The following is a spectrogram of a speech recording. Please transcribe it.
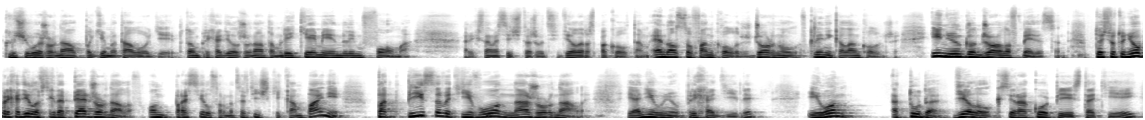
ключевой журнал по гематологии. Потом приходил журнал там «Лейкемия и лимфома». Александр Васильевич тоже вот сидел и распаковывал там. Annals of Oncology, Journal of Clinical Oncology и New England Journal of Medicine. То есть вот у него приходило всегда пять журналов. Он просил фармацевтические компании подписывать его на журналы. И они у него приходили, и он оттуда делал ксерокопии статей.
